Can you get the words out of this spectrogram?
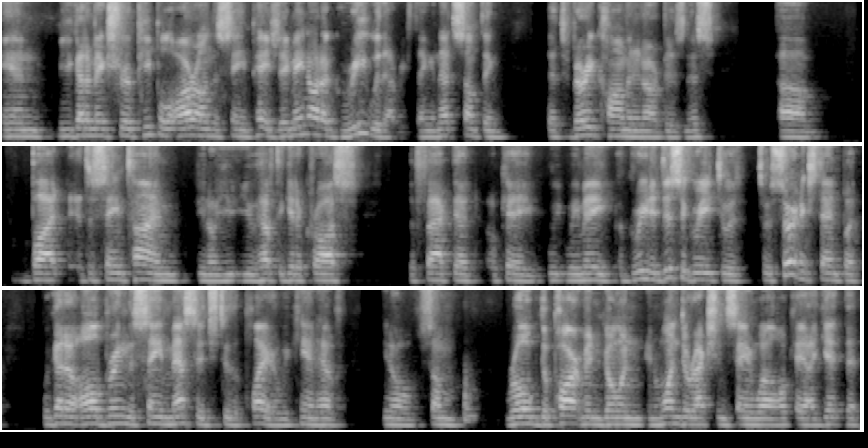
and you got to make sure people are on the same page they may not agree with everything and that's something that's very common in our business. Um, but at the same time, you know, you, you have to get across the fact that, okay, we, we may agree to disagree to a, to a certain extent, but we got to all bring the same message to the player. We can't have, you know, some rogue department going in one direction saying, well, okay, I get that,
